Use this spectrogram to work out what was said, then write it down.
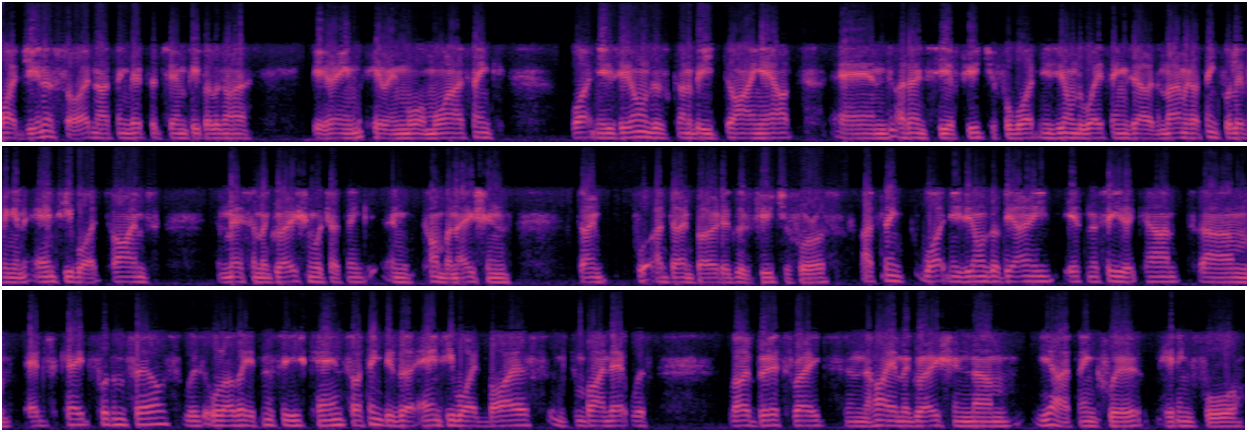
white genocide, and I think that's a term people are going to be hearing, hearing more and more. And I think white New Zealand is going to be dying out, and I don't see a future for white New Zealand the way things are at the moment. I think we're living in anti-white times and mass immigration, which I think in combination don't don't bode a good future for us. I think white New Zealanders are the only ethnicity that can't um, advocate for themselves, whereas all other ethnicities can. So I think there's an anti-white bias, and combine that with low birth rates and high immigration, um, yeah, I think we're heading for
